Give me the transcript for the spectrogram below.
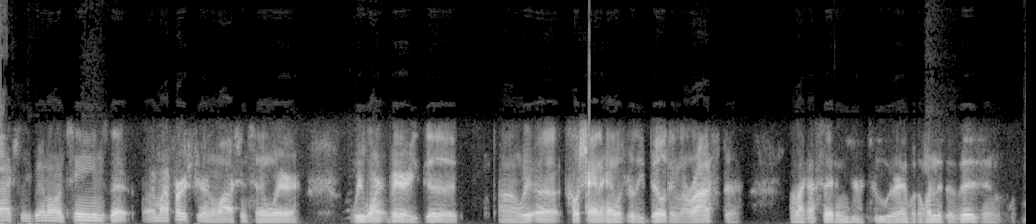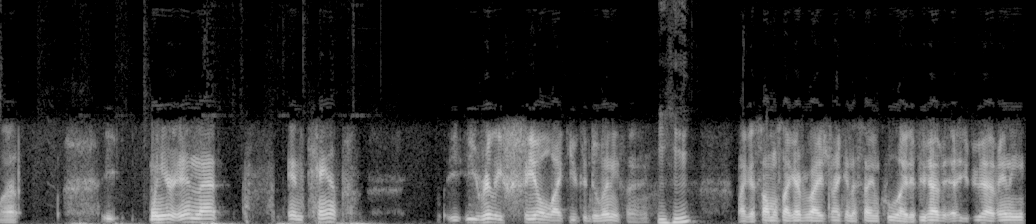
I've actually been on teams that, or my first year in Washington, where we weren't very good. Uh, we, uh, Coach Shanahan was really building the roster. And like I said, in year two, we were able to win the division. But when you're in that in camp, you, you really feel like you can do anything. Mm-hmm. Like it's almost like everybody's drinking the same Kool Aid. If you have if you have any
